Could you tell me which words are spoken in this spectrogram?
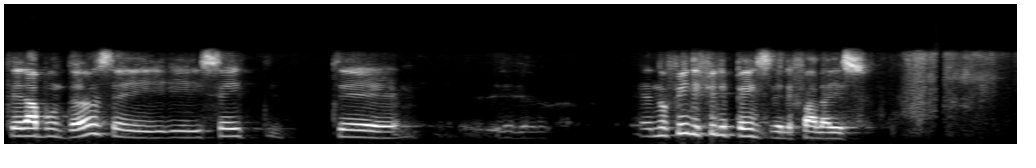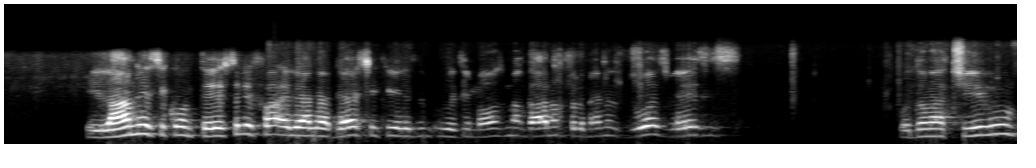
ter abundância e, e sei ter. No fim de Filipenses ele fala isso. E lá nesse contexto ele, fala, ele agradece que eles, os irmãos mandaram pelo menos duas vezes o donativo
